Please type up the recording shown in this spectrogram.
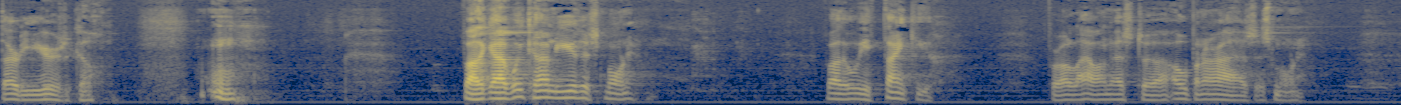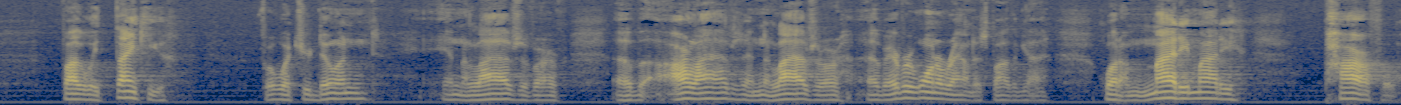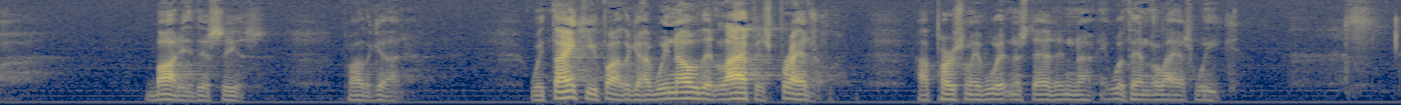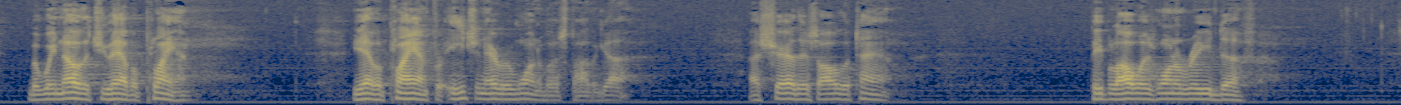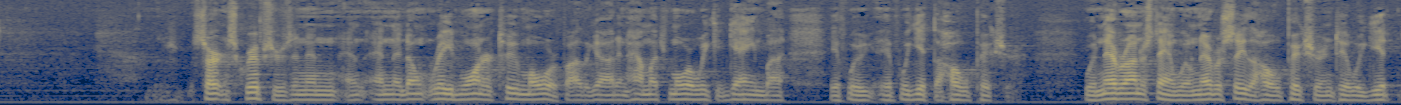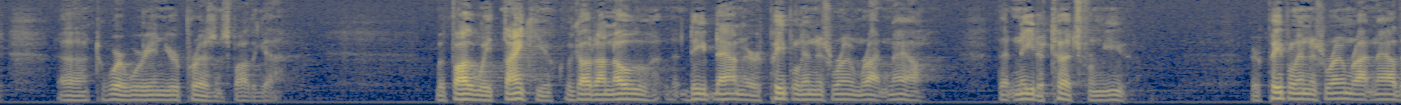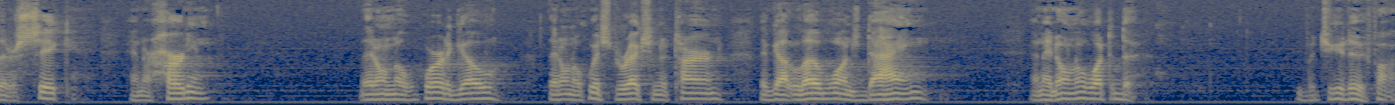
30 years ago. Father God, we come to you this morning. Father, we thank you for allowing us to open our eyes this morning. Father, we thank you for what you're doing in the lives of our of our lives and the lives of, of everyone around us, Father God. What a mighty, mighty, powerful body this is, Father God. We thank you, Father God. We know that life is fragile. I personally have witnessed that in the, within the last week. But we know that you have a plan. You have a plan for each and every one of us, Father God. I share this all the time. People always want to read uh, certain scriptures and then and, and they don't read one or two more, Father God, and how much more we could gain by if we if we get the whole picture. We'll never understand. We'll never see the whole picture until we get uh, to where we're in your presence, Father God. But Father, we thank you because I know deep down there are people in this room right now that need a touch from you. There are people in this room right now that are sick and are hurting. They don't know where to go. They don't know which direction to turn. They've got loved ones dying, and they don't know what to do. But you do, Father.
